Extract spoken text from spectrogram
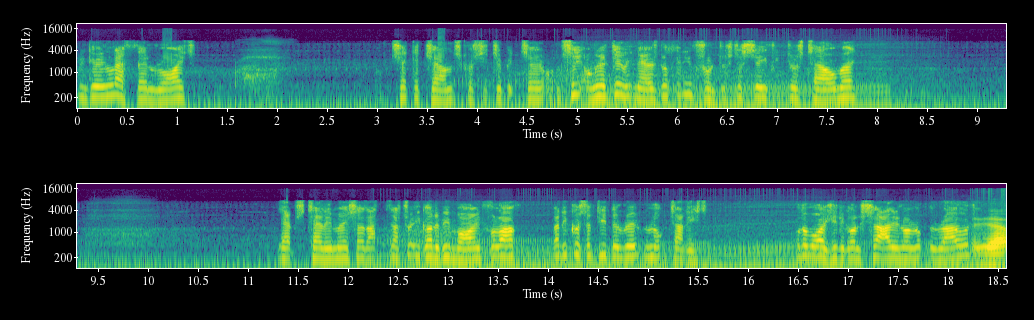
be going left then right. Check a chance because it's a bit too. I'm, see, I'm going to do it now. There's nothing in front just to see if it does tell me. Yep, it's telling me, so that, that's what you've got to be mindful of. Only because I did the route and looked at it. Otherwise you'd have gone sailing on up the road. Yeah.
